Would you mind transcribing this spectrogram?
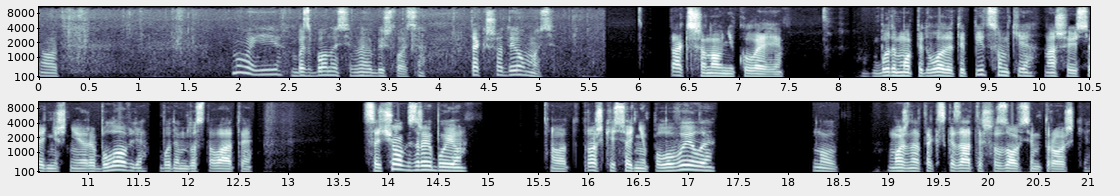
От. Ну і без бонусів не обійшлося. Так що дивимось. Так, шановні колеги, будемо підводити підсумки нашої сьогоднішньої риболовлі. Будемо доставати сачок з рибою. От, трошки сьогодні половили. Ну, можна так сказати, що зовсім трошки.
